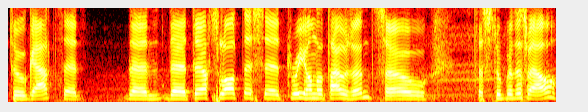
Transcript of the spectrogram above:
to get. Uh, the the third slot is uh, 300,000, so that's stupid as well.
